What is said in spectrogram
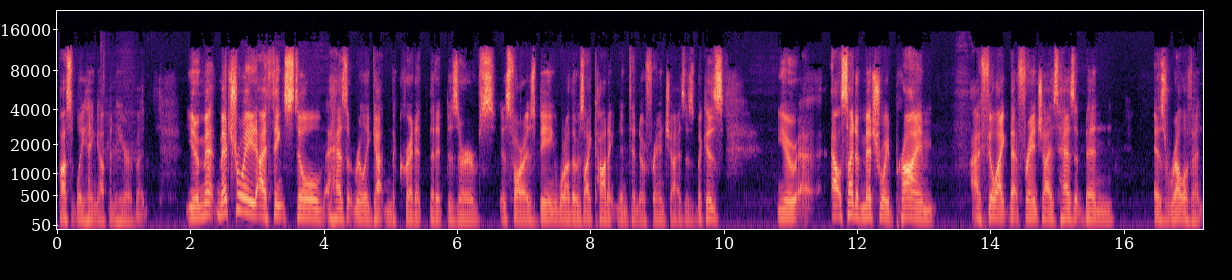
possibly hang up in here. But you know, Met- Metroid, I think, still hasn't really gotten the credit that it deserves as far as being one of those iconic Nintendo franchises. Because you know, uh, outside of Metroid Prime, I feel like that franchise hasn't been as relevant.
